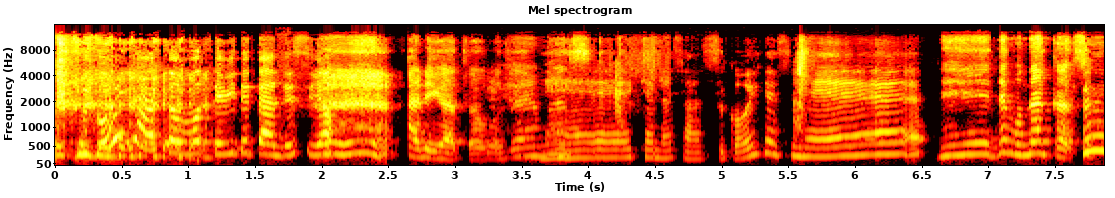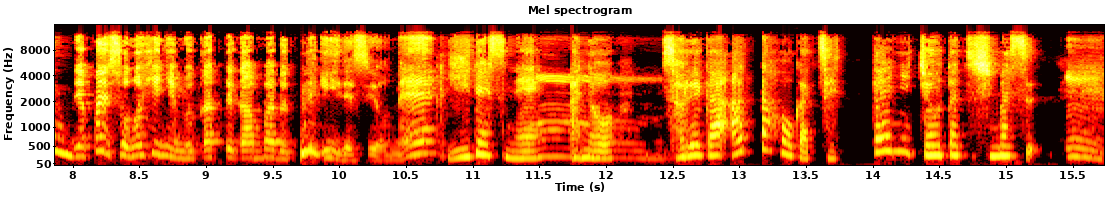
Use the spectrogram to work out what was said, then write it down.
すごいなと思って見てたんですよ。ありがとうございます。ねキャナさんすごいですね。えでもなんか、そうんやっぱりその日に向かって頑張るっていいですよね。いいですね。うんあの、それがあった方が絶対に上達します。うん、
